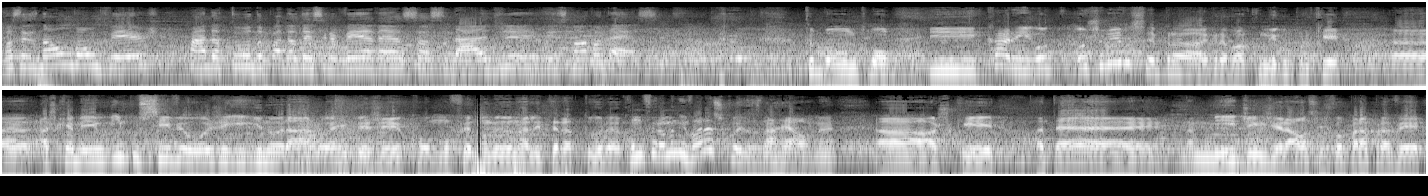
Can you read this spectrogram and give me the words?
Vocês não vão ver para tudo para eu descrever essa cidade, isso não acontece. Muito bom, muito bom. E, Karen, eu, eu chamei você para gravar comigo porque uh, acho que é meio impossível hoje ignorar o RPG como fenômeno na literatura, como fenômeno em várias coisas, na real, né? Uh, acho que até na mídia em geral, se a gente for parar para ver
